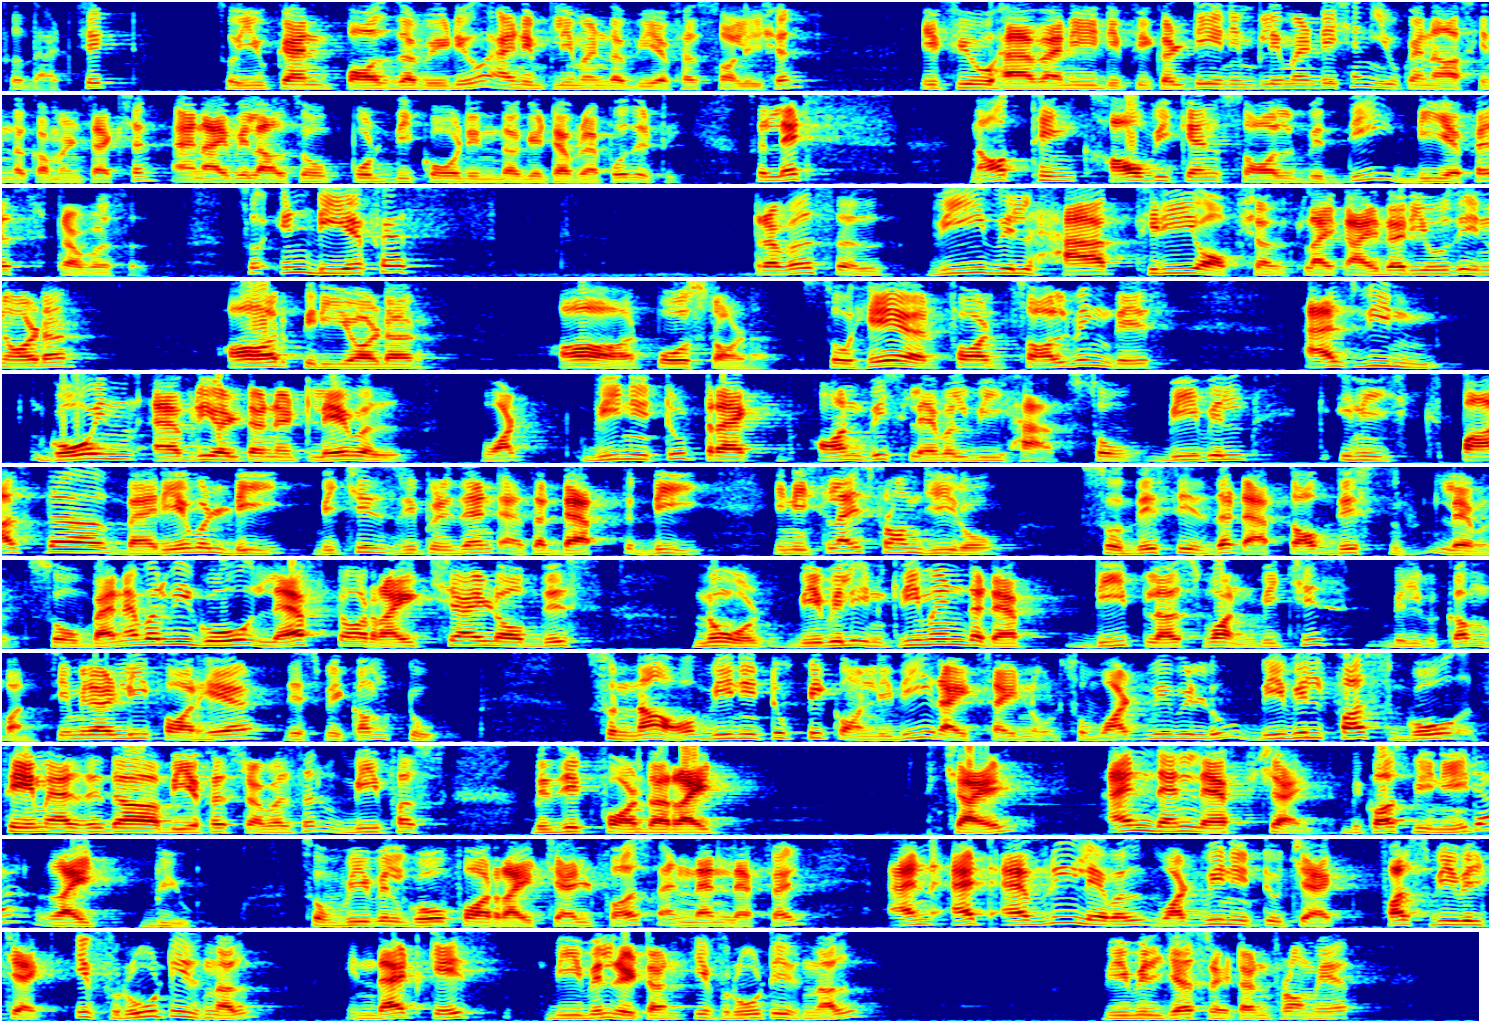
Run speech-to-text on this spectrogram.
So, that is it. So, you can pause the video and implement the BFS solution. If you have any difficulty in implementation, you can ask in the comment section and I will also put the code in the GitHub repository. So, let us now think how we can solve with the DFS traversal. So, in DFS traversal, we will have three options like either use in order or pre-order or post order. So, here for solving this as we go in every alternate level what we need to track on which level we have. So, we will pass the variable d which is represent as a depth d initialize from 0. So, this is the depth of this level. So, whenever we go left or right child of this node we will increment the depth d plus 1 which is will become 1. Similarly, for here this become 2. So now we need to pick only the right side node. So what we will do? We will first go same as the BFS traversal. We first visit for the right child and then left child because we need a right view. So we will go for right child first and then left child and at every level what we need to check first we will check if root is null in that case we will return if root is null we will just return from here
